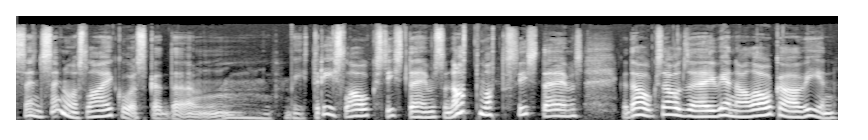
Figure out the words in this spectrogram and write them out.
sen, senos laikos, kad um, bija trīs lauku sistēmas un atmatu sistēmas, kad augs audzēja vienā laukā vienu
